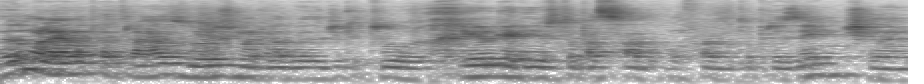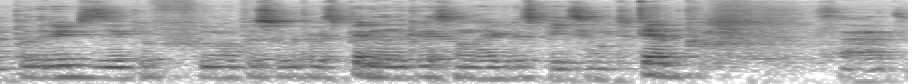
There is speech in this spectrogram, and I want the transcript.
Dando uma olhada para trás hoje, naquela coisa de que tu reorganiza o teu passado conforme o teu presente, né? Eu poderia dizer que eu fui uma pessoa que estava esperando a criação do Regra Space há muito tempo, certo?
